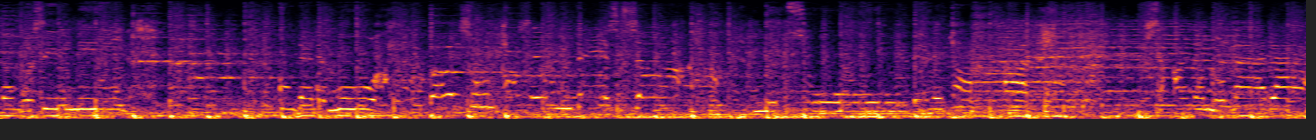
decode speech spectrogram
kato mua silmiin. Kuuntele mua, toi sun asenteesi saa. Nyt suunniteltaan. Sä aina mun määrää.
